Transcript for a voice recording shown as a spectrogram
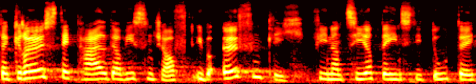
der größte Teil der Wissenschaft über öffentlich finanzierte Institute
